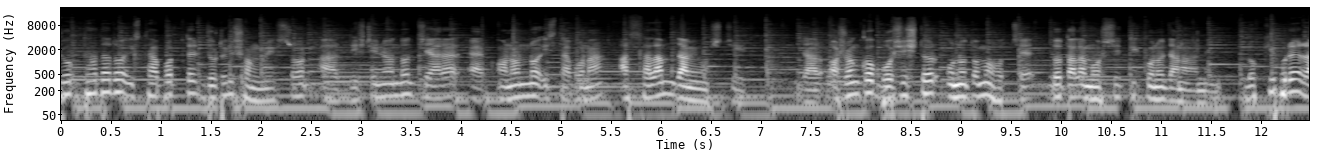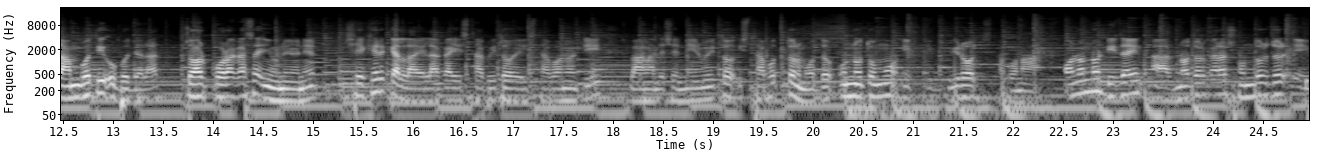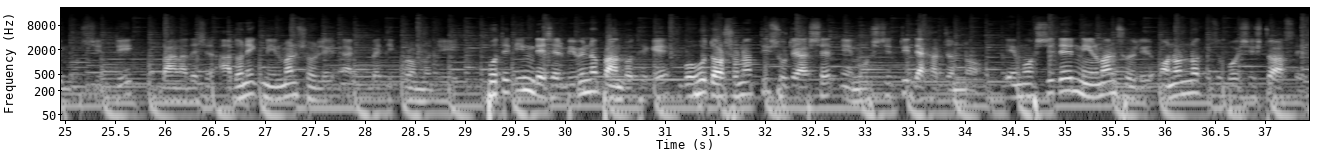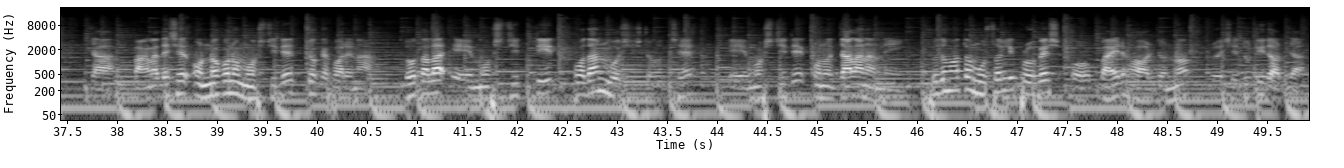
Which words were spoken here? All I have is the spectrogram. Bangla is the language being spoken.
চোখধাঁধানো স্থাপত্যের জটিল সংমিশ্রণ আর দৃষ্টিনন্দন চেহারার এক অনন্য স্থাপনা আসসালাম জামি মসজিদ, যার অসংখ্য বৈশিষ্ট্যর অন্যতম হচ্ছে দোতলা মসজিদটি কোনো জানা নেই। লক্ষ্মীপুরের রামগতি উপজেলার চর পোড়াগাছা ইউনিয়নের শেখের কেল্লা এলাকায় স্থাপিত এই স্থাপনাটি বাংলাদেশের নির্মিত স্থাপত্যর মধ্যে অন্যতম একটি বিরল স্থাপনা। অনন্য ডিজাইন আর নজরকাড়া সৌন্দর্যের এই মসজিদটি বাংলাদেশের আধুনিক নির্মাণ শৈলীর এক ব্যতিক্রম নজির প্রতিদিন দেশের বিভিন্ন প্রান্ত থেকে বহু দর্শনার্থী ছুটে আসেন এই মসজিদটি দেখার জন্য। এই মসজিদের নির্মাণ শৈলীর অনন্য কিছু বৈশিষ্ট্য আছে। যা বাংলাদেশের অন্য কোনো মসজিদের চোখে পড়ে না। দোতলা এই মসজিদটির প্রধান বৈশিষ্ট্য হচ্ছে এই মসজিদে কোনো জ্বালানা নেই। শুধুমাত্র মুসল্লি প্রবেশ ও বাইর হওয়ার জন্য রয়েছে দুটি দরজা।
